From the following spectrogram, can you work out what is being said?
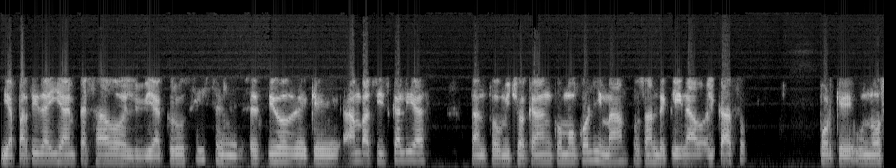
y a partir de ahí ha empezado el Via Crucis en el sentido de que ambas fiscalías, tanto Michoacán como Colima, pues han declinado el caso porque unos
